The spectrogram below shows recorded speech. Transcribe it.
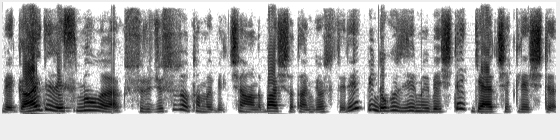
ve gayri resmi olarak sürücüsüz otomobil çağını başlatan gösteri 1925'te gerçekleşti.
